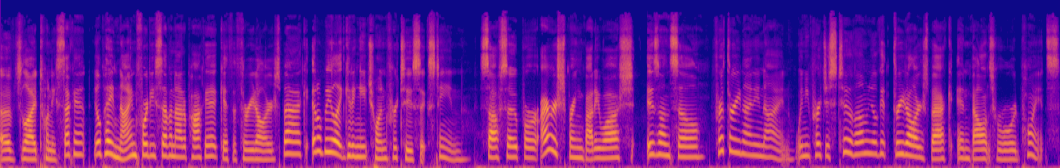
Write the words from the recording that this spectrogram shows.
of July 22nd, you'll pay $9.47 out of pocket, get the $3 back. It'll be like getting each one for $2.16. Soft soap or Irish Spring body wash is on sale for $3.99. When you purchase two of them, you'll get $3 back in balance reward points.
